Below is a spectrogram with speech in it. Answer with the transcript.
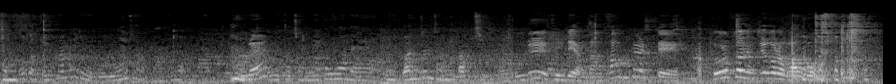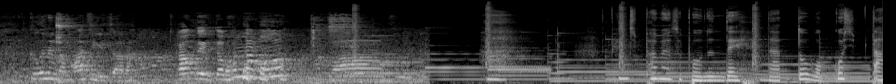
전보다 좀 놀러 온 사람 많은 것 같아. 그래? 여기 또 장미공원에 완전 장미 맛집이고. 우리 근데 약간 상쾌할 때 졸업사진 찍으러 가고 그거는 난 아직 있잖아. 가운데 있던 콩나무 와 편집하면서 보는데 나 또 먹고 싶다.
